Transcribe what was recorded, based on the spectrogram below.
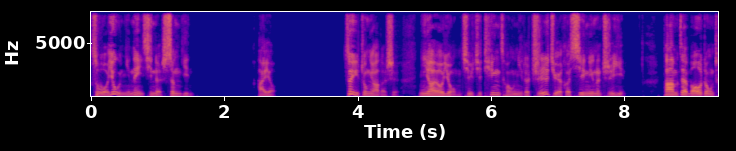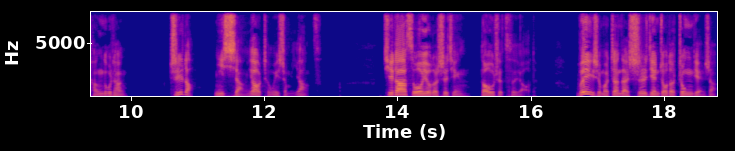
左右你内心的声音。还有，最重要的是，你要有勇气去听从你的直觉和心灵的指引，他们在某种程度上知道你想要成为什么样子，其他所有的事情都是次要的。为什么站在时间轴的终点上，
